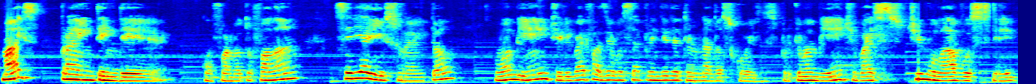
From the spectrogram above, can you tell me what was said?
Mas, para entender, conforme eu estou falando, seria isso. Né? Então, o ambiente ele vai fazer você aprender determinadas coisas, porque o ambiente vai estimular você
